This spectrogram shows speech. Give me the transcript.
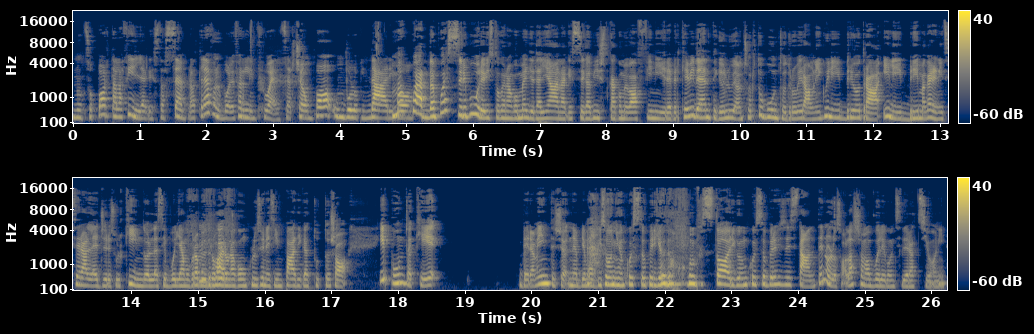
non sopporta la figlia che sta sempre al telefono e vuole fare l'influencer, cioè un po' un volo pindarico. Ma guarda, può essere pure, visto che è una commedia italiana, che si capisca come va a finire, perché è evidente che lui a un certo punto troverà un equilibrio tra i libri, magari inizierà a leggere sul Kindle, se vogliamo proprio trovare una conclusione simpatica a tutto ciò. Il punto è che veramente cioè, ne abbiamo bisogno in questo periodo storico, in questo preciso istante? Non lo so, lasciamo a voi le considerazioni.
